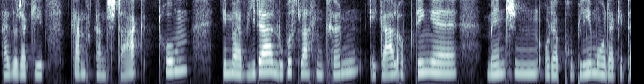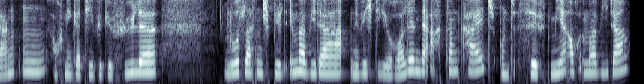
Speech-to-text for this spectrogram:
Also da geht es ganz, ganz stark drum, immer wieder loslassen können, egal ob Dinge, Menschen oder Probleme oder Gedanken, auch negative Gefühle. Loslassen spielt immer wieder eine wichtige Rolle in der Achtsamkeit und es hilft mir auch immer wieder,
